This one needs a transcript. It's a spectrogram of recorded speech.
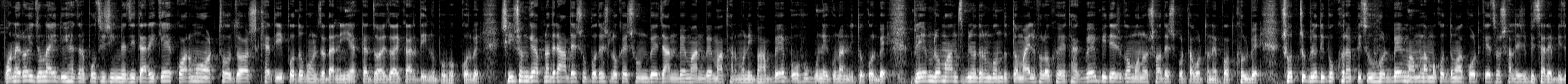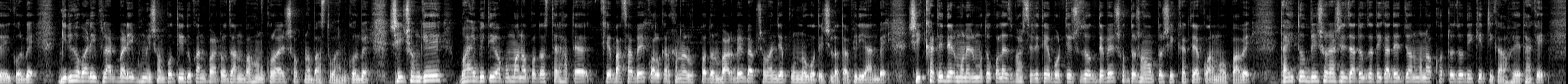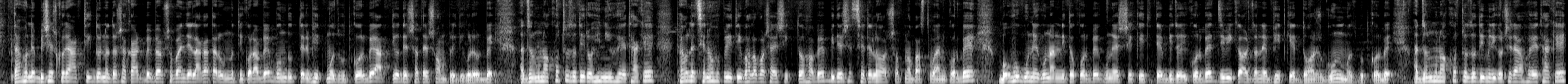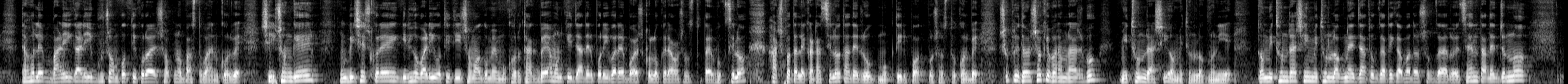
পনেরোই জুলাই দুই হাজার পঁচিশ ইংরেজি তারিখে কর্ম, অর্থ, যশ, খ্যাতি, পদমর্যাদা নিয়ে একটা জয় জয়কার দিন উপভোগ করবে। সেই সঙ্গে আপনাদের আদেশ, উপদেশ লোকে শুনবে, জানবে, মানবে মাথার মনি ভাববে, বহু গুণে গুণান্বিত করবে। প্রেম, রোমান্স, বিনোদন, বন্ধুত্ব মাইল ফলক হয়ে থাকবে, বিদেশ গমন ও স্বদেশ প্রত্যাবর্তনের পথ খুলবে। শত্রু বিরোধী পক্ষরা পিছু হটবে, মামলা, মোকদ্দমা, কোর্ট কেস ও সালিশ বিচারে বিজয়ী করবে। গৃহবাড়ি ফ্ল্যাট বাড়ি ভূমি সম্পত্তি, দোকানপাট ও যানবাহন ক্রয়ের স্বপ্ন বাস্তবায়ন করবে। সেই সঙ্গে ভয়ভীতি, অপমান, অপদস্থের হাতে বাঁচাবে, কলকারখানার উৎপাদন বাড়বে, ব্যবসা বাণিজ্যে পূর্ণ গতিশীলতা ফিরিয়ে আনবে। শিক্ষার্থীদের মনের মতো কলেজ ভার্সিটিতে ভর্তির সুযোগ দেবে, সদ্য সমাপ্ত শিক্ষার্থীরা কর্মও পাবে। তাই তো বৃষ রাশির জাতক জাতিকাদের জন্ম নক্ষত্র যদি কীর্তিকা হয়ে থাকে, তাহলে বিশেষ করে আর্থিক দৈন্যদশা কাটবে, ব্যবসা বাণিজ্যে লাগাতার উন্নতি করাবে, বন্ধুত্বের ভিত মজবুত করবে, আত্মীয়দের সাথে সম্প্রীতি গড়ে উঠবে। আর জন্ম নক্ষত্র যদি রোহিণী হয়ে থাকে, তাহলে স্নেহপ্রীতি ভালোবাসায় সিক্ত হবে, বিদেশে সেটেল হওয়ার স্বপ্ন বাস্তবায়ন করবে, বহু গুণে গুণান্বিত করবে, গুণের স্বীকৃতিতে বিজয়ী করবে, জীবিকা অর্জনের ভিতকে দশ গুণ মজবুত করবে। আর জন্ম নক্ষত্র যদি মৃগশিরা হয়ে থাকে, তাহলে বাড়ি, গাড়ি ভূসম্পত্তি ক্রয়ের স্বপ্ন বাস্তবায়ন করবে। সেই সঙ্গে বিশেষ করে গৃহবাড়ি, অতিথি সমাগমে মুখর থাকবে, এমনকি যাদের পরিবারে বয়স্ক লোকেরা অসুস্থতায় ভুগছিল, হাসপাতালে কাটাচ্ছিল, তাদের রোগ মুক্তির পথ প্রশস্ত করবে। সুপ্রিয় দর্শক, এবার আমরা আসব মিথুন রাশি ও মিথুন লগ্ন নিয়ে। তো মিথুন রাশি, মিথুন লগ্নে জাতক, জাতিকা বা দর্শক যারা রয়েছেন, তাদের জন্য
